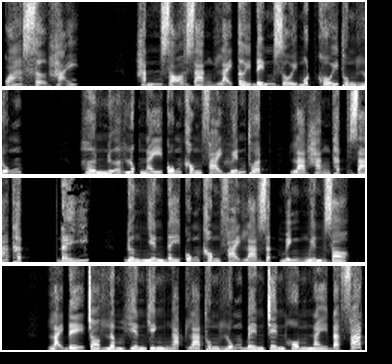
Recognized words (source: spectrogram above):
Quá sợ hãi. Hắn rõ ràng lại tới đến rồi một khối thung lũng. Hơn nữa lúc này cũng không phải huyến thuật. Là hàng thật giá thật. Đấy. Đương nhiên đây cũng không phải là giật mình nguyên do. Lại để cho Lâm Hiên kinh ngạc là thung lũng bên trên hôm nay đã phát.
